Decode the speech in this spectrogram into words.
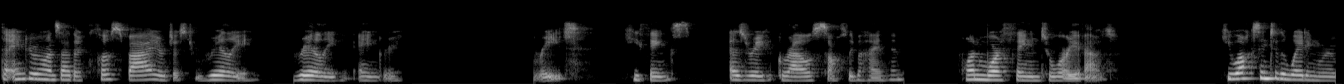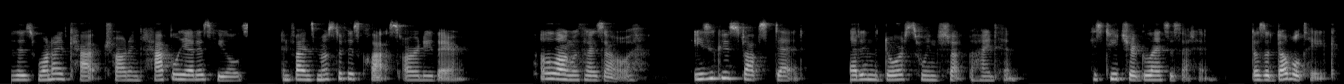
the angry one's either close by or just really, really angry. Great, he thinks, as Rei growls softly behind him. One more thing to worry about. He walks into the waiting room with his one eyed cat trotting happily at his heels and finds most of his class already there, along with Aizawa. Izuku stops dead, letting the door swing shut behind him. His teacher glances at him, does a double take,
